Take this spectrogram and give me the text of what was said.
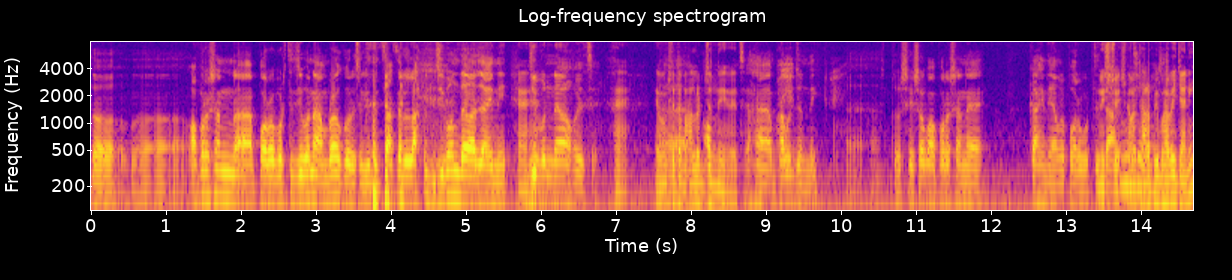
তো অপারেশন পরবর্তী জীবনে আমরাও করেছি কিন্তু তাতে লাভ জীবন দেওয়া যায়নি হ্যাঁ। জীবন নেওয়া হয়েছে। হ্যাঁ এবং সেটা ভালোর জন্যই হয়েছে। হ্যাঁ ভালোর জন্যই। তো সেসব অপারেশনে কাহিনী আমরা পরবর্তীতে নিশ্চয়ই আমরা ধারাবাহিকভাবেই জানি।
